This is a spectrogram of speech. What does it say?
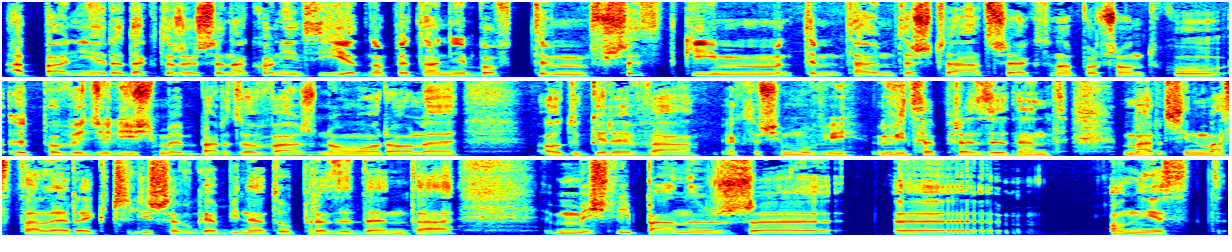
A panie redaktorze, jeszcze na koniec jedno pytanie, bo w tym wszystkim, tym całym też teatrze, jak to na początku y, powiedzieliśmy, bardzo ważną rolę odgrywa, jak to się mówi, wiceprezydent Marcin Mastalerek, czyli szef gabinetu prezydenta. Myśli pan, że e, on jest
